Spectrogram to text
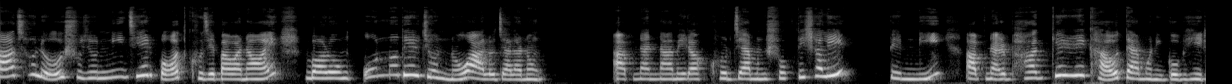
কাজ হলো শুধু নিজের পথ খুঁজে পাওয়া নয়, বরং অন্যদের জন্য আলো জ্বালানো। আপনার নামের অক্ষর যেমন শক্তিশালী তেমনি আপনার ভাগ্যের রেখাও তেমনই গভীর।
